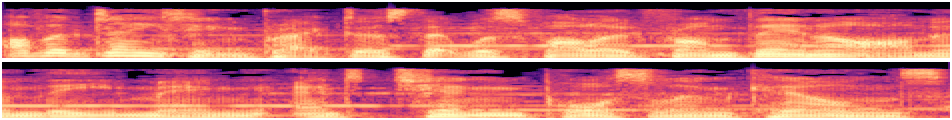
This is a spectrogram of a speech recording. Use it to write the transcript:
of a dating practice that was followed from then on in the Ming and Qing porcelain kilns.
